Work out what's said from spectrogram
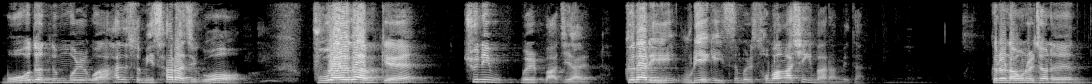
모든 눈물과 한숨이 사라지고 부활과 함께 주님을 맞이할 그날이 우리에게 있음을 소망하시기 바랍니다. 그러나 오늘 저는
